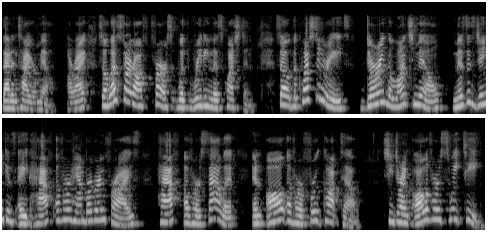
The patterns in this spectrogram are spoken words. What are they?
that entire meal. All right, so let's start off first with reading this question. So the question reads, during the lunch meal, Mrs. Jenkins ate half of her hamburger and fries, half of her salad, and all of her fruit cocktail. She drank all of her sweet tea.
